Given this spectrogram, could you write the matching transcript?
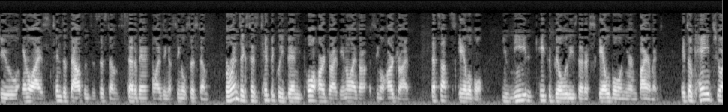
to analyze tens of thousands of systems instead of analyzing a single system. Forensics has typically been you pull a hard drive, analyze a single hard drive. That's not scalable. You need capabilities that are scalable in your environment. It's okay to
